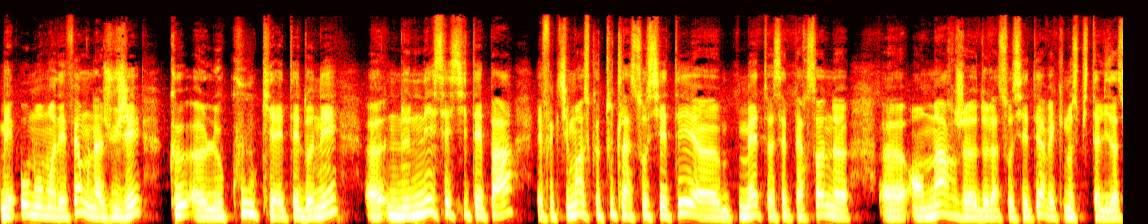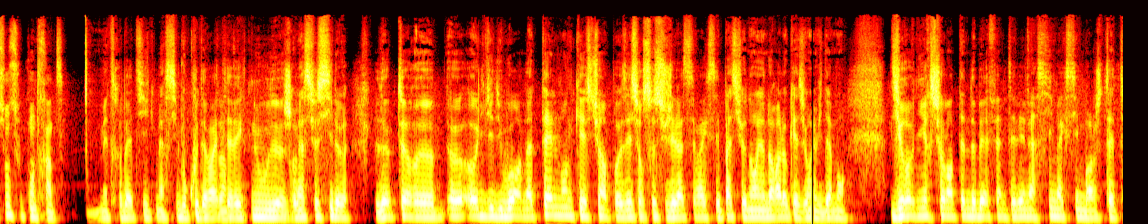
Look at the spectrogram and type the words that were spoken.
mais au moment des faits, on a jugé que euh, le coût qui a été donné euh, ne nécessitait pas effectivement à ce que toute la société euh, mette cette personne en marge de la société avec une hospitalisation sous contrainte. Maître Batik, merci beaucoup d'avoir été avec nous. Je remercie aussi le, docteur Olivier Dubois. On a tellement de questions à poser sur ce sujet-là. C'est vrai que c'est passionnant. Il y en aura l'occasion évidemment d'y revenir sur l'antenne de BFM TV. Merci Maxime Brandstetter.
